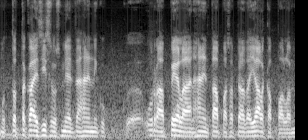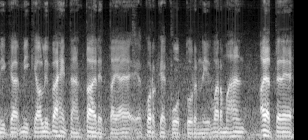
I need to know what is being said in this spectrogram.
Mutta totta kai sisus mietitään hänen niinku, uraa pelaajana, hänen tapansa pelata jalkapalloa, mikä, mikä oli vähintään taidetta ja, ja korkeakulttuuri, niin varmaan hän ajattelee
